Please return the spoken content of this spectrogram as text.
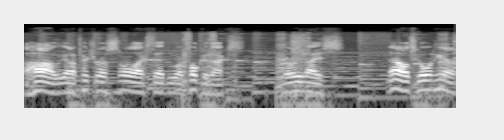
Aha, we got a picture of Snorlax add to our Pokedex. Very nice. Now, let's go in here.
